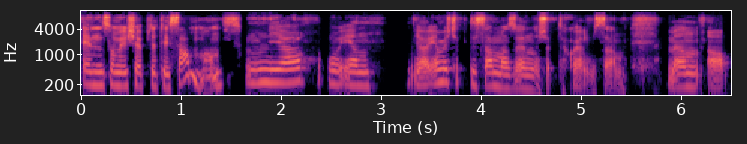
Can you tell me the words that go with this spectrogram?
en som vi köpte tillsammans. Mm, Ja, och en, ja, en vi köpte tillsammans och en jag köpte själv sen. Men ja,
